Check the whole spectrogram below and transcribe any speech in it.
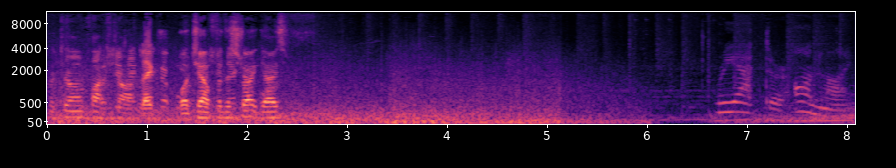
Put your own Foxtrot. Leg. Watch out for the strike, guys. Reactor online.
